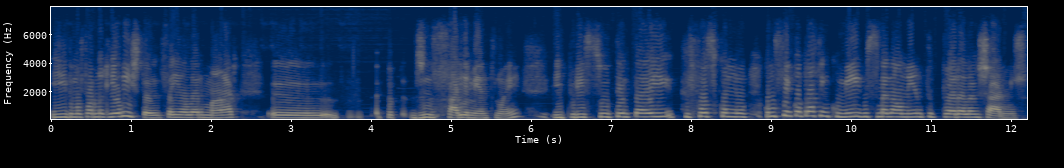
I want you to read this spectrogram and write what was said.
e de uma forma realista, sem alarmar uh, desnecessariamente, não é? E por isso tentei que fosse como, como se encontrassem comigo semanalmente para lancharmos.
